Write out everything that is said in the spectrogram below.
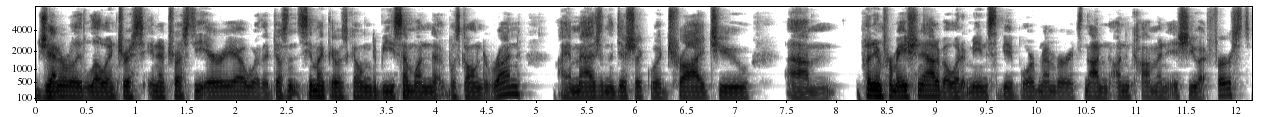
generally low interest in a trustee area where there doesn't seem like there was going to be someone that was going to run, I imagine the district would try to um, put information out about what it means to be a board member. It's not an uncommon issue at first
